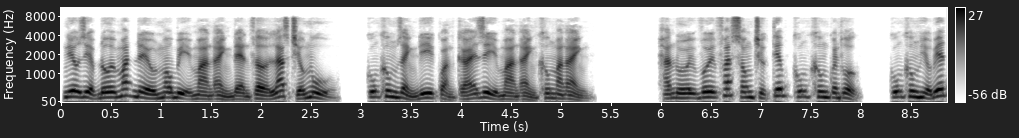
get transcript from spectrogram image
Niêu Diệp đôi mắt đều mau bị màn ảnh đèn flash chiếu mù, cũng không rảnh đi quản cái gì màn ảnh không màn ảnh. Hắn đối với phát sóng trực tiếp cũng không quen thuộc, cũng không hiểu biết,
